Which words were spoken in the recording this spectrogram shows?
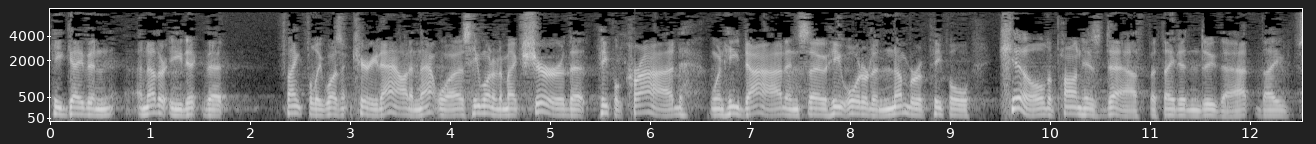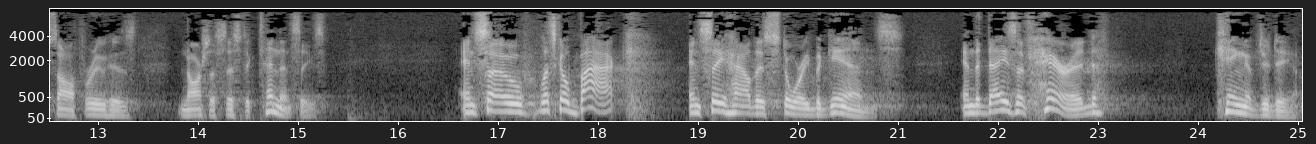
He gave in another edict that thankfully wasn't carried out, and that was he wanted to make sure that people cried when he died, and so he ordered a number of people killed upon his death, but they didn't do that. They saw through his narcissistic tendencies. And so let's go back and see how this story begins. In the days of Herod, king of Judea.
